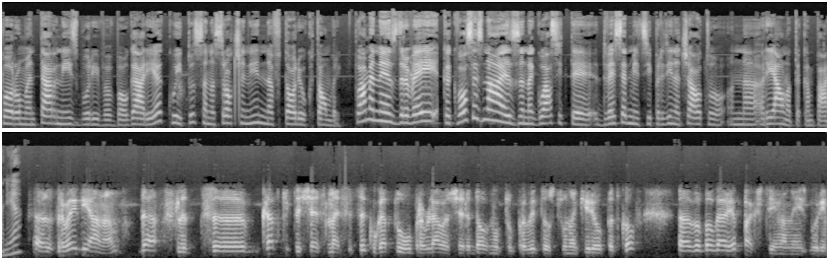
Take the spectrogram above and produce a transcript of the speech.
парламентарни избори в България, които са насрочени на 2 октомври. Пламене, здравей! Какво се знае за нагласите две седмици преди началото на реалната кампания? Здравей, Диана! Да, след е, кратките 6 месеца, когато управляваше редовното правителство на Кирил Петков, в България пак ще имаме избори.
